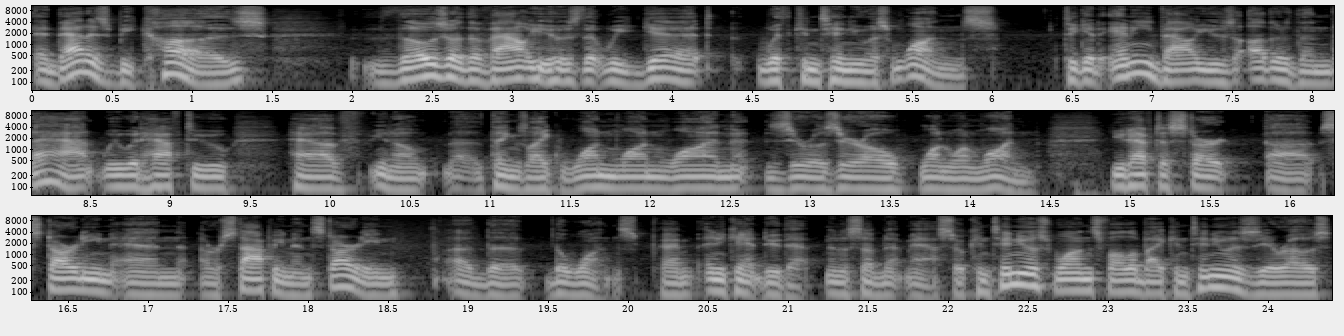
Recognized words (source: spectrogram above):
and that is because those are the values that we get with continuous ones. To get any values other than that, we would have to have you know uh, things like one one one zero zero one one one. You'd have to start uh, starting and or stopping and starting uh, the the ones. Okay, and you can't do that in a subnet mask. So continuous ones followed by continuous zeros.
